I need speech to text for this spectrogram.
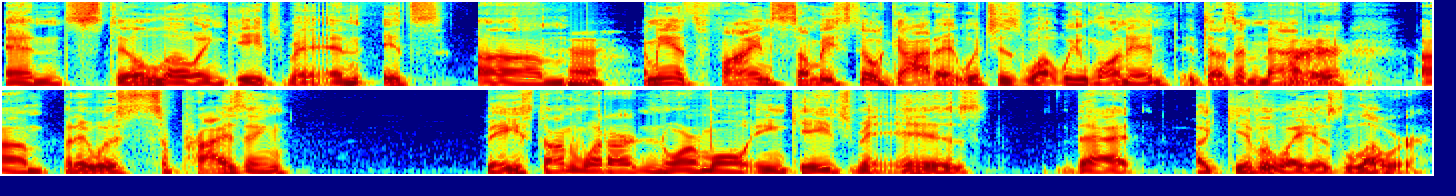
and still low engagement. And it's um i mean it's fine. Somebody still got it which is what we wanted. It doesn't matter. Um but it was surprising based on what our normal engagement is that a giveaway is lower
